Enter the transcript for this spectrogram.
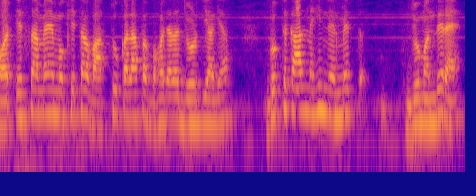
और इस समय मुख्यतः वास्तुकला पर बहुत ज़्यादा ज़ोर दिया गया। गुप्त काल में ही निर्मित जो मंदिर हैं,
